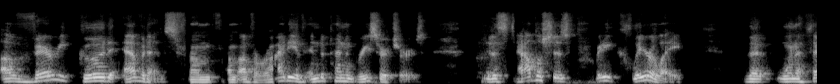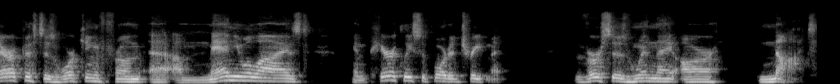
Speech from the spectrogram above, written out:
of very good evidence from, from a variety of independent researchers that establishes pretty clearly that when a therapist is working from a, a manualized, empirically supported treatment versus when they are not,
